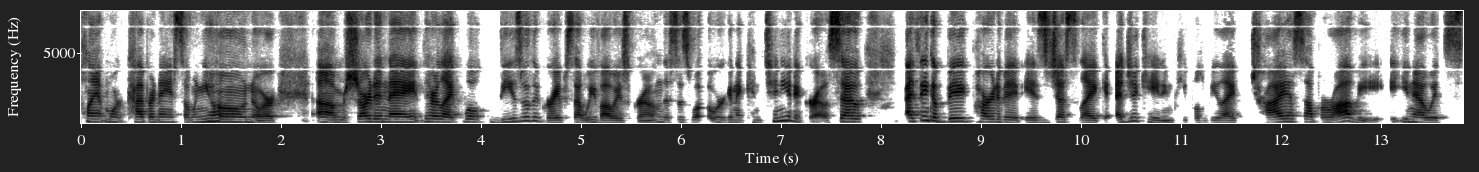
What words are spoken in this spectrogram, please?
plant more Cabernet Sauvignon or um, Chardonnay. They're like, well, these are the grapes that we've always grown. This is what we're going to continue to grow. So I think a big part of it is just like educating people to be like, try a Saperavi. You know, it's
